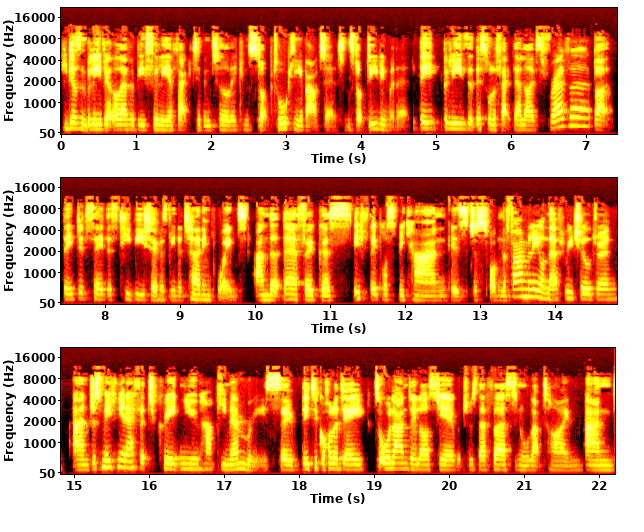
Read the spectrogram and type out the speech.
he doesn't believe it will ever be fully effective until they can stop talking about it and stop dealing with it. They believe that this will affect their lives forever, but they did say this TV show has been a turning point and that their focus, if they possibly can, is just on the family, on their three children and just making an effort to create new happy memories. So they took a holiday to Orlando last year, which was their first in all that time. And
